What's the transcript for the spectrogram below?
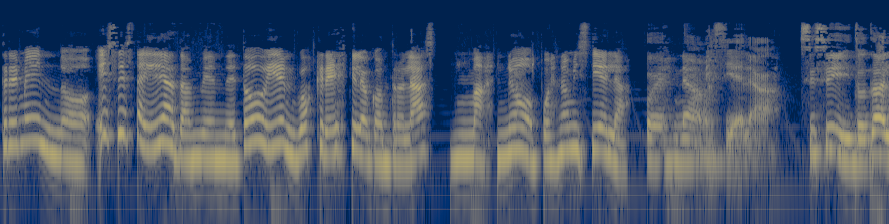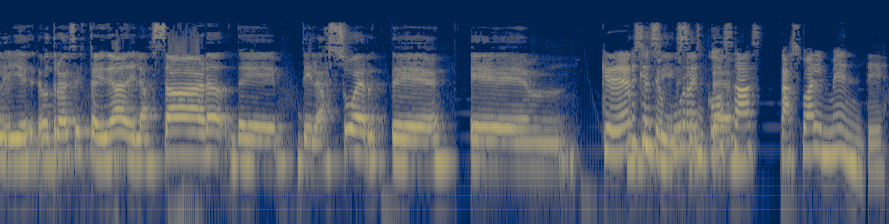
Tremendo. Es esta idea también de todo bien, vos creés que lo controlás, más no, pues no, mi ciela. Pues no, mi ciela. Sí, sí, total. Y otra vez esta idea del azar, de, la suerte. Em, Creer que te ocurren cosas casualmente.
